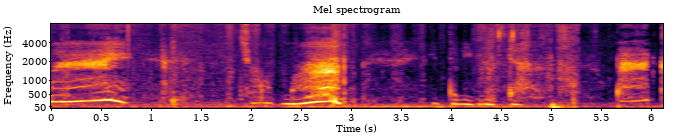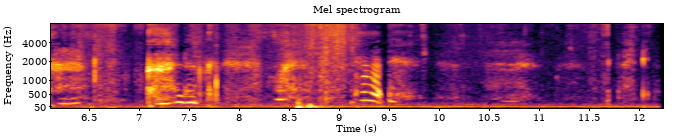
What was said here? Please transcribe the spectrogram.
ไม้ชอบมากเห็นตัวนี้พี่น้องจ้าปาดขาขาเลิกโอ้ยถาดไปไปไป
